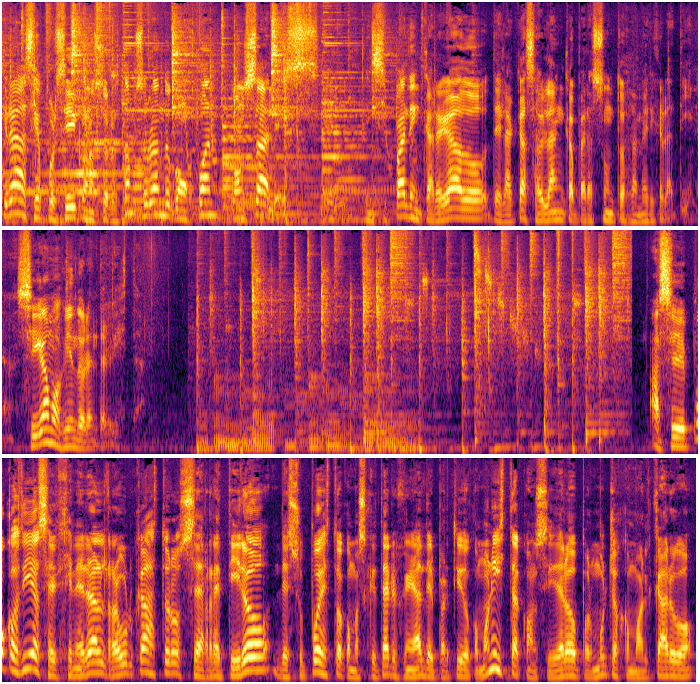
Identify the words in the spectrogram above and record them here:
Gracias por seguir con nosotros. Estamos hablando con Juan González principal encargado de la Casa Blanca para Asuntos de América Latina. Sigamos viendo la entrevista. Hace pocos días el general Raúl Castro se retiró de su puesto como secretario general del Partido Comunista, considerado por muchos como el cargo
